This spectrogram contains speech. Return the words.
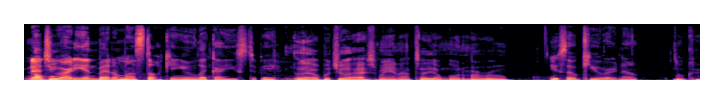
that you will- already in bed. I'm not stalking you like I used to be. Yeah, but you'll ask me and I'll tell you I'm going to my room. You so cute right now. Okay.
